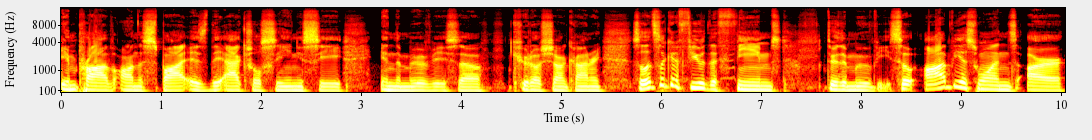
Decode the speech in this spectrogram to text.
improv on the spot is the actual scene you see in the movie. So kudos Sean Connery. So let's look at a few of the themes through the movie. So obvious ones are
